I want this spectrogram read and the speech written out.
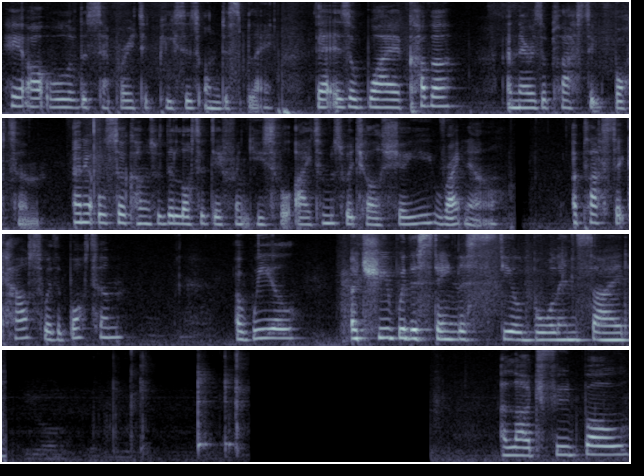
Here are all of the separated pieces on display. There is a wire cover and there is a plastic bottom. And it also comes with a lot of different useful items which I'll show you right now. A plastic house with a bottom, a wheel, a tube with a stainless steel ball inside, a large food bowl,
